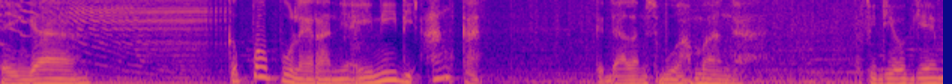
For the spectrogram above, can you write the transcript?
Sehingga kepopulerannya ini diangkat ke dalam sebuah manga, video game,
